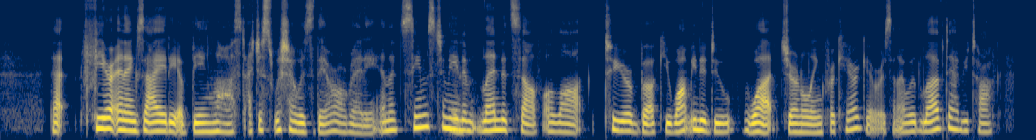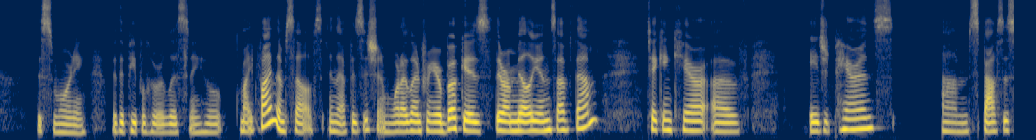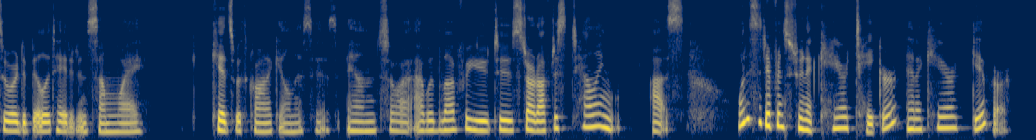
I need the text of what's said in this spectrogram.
that fear and anxiety of being lost. I just wish I was there already. And it seems to me to lend itself a lot to your book. You want me to do what? Journaling for caregivers. And I would love to have you talk this morning with the people who are listening who might find themselves in that position. What I learned from your book is there are millions of them taking care of aged parents, um, spouses who are debilitated in some way, kids with chronic illnesses. And so I, I would love for you to start off just telling us what is the difference between a caretaker and a caregiver?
